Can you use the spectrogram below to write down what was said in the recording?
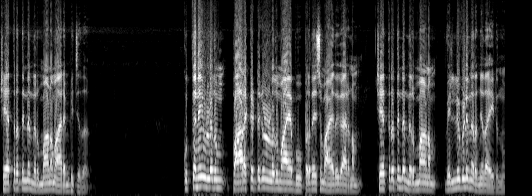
ക്ഷേത്രത്തിന്റെ നിർമ്മാണം ആരംഭിച്ചത്. കുത്തനെയുള്ളതും പാറക്കെട്ടുകളുള്ളതുമായ ഭൂപ്രദേശമായത് കാരണം ക്ഷേത്രത്തിന്റെ നിർമ്മാണം വെല്ലുവിളി നിറഞ്ഞതായിരുന്നു.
